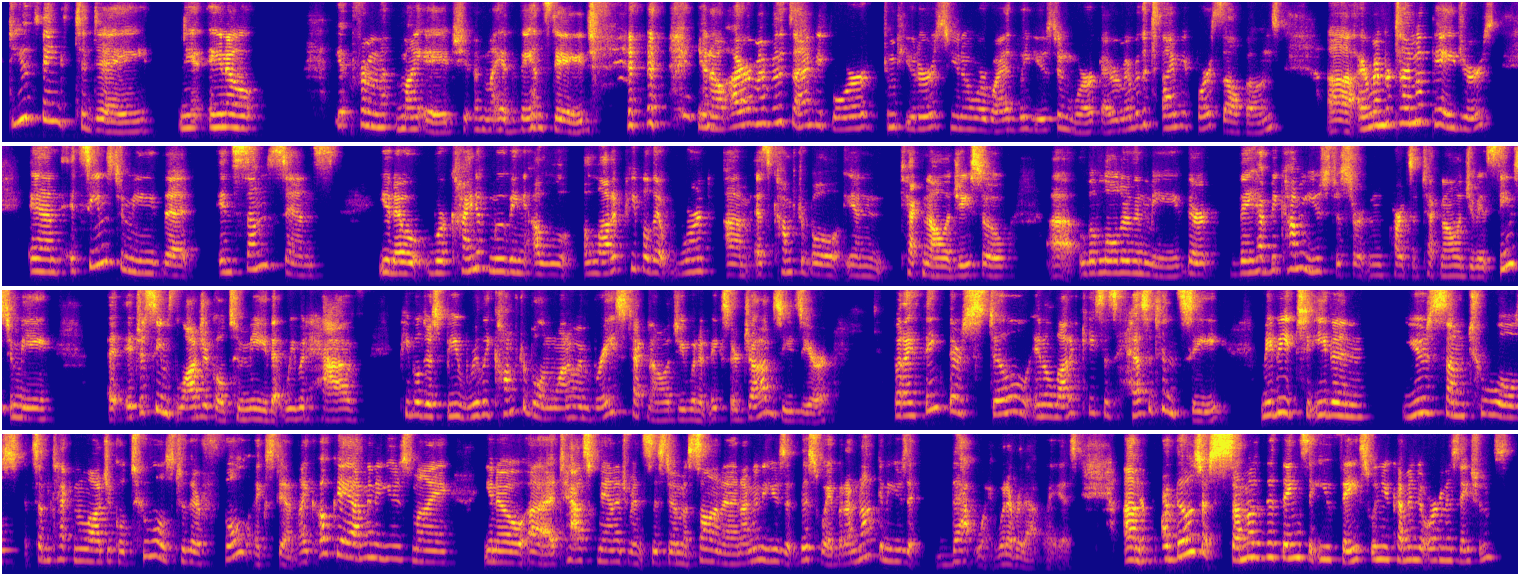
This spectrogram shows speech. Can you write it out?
Do you think today, you know, from my age, my advanced age, you know, I remember the time before computers, you know, were widely used in work. I remember the time before cell phones. Uh, I remember time of pagers. And it seems to me that in some sense, you know, we're kind of moving a, a lot of people that weren't um, as comfortable in technology. So uh, a little older than me, they're they have become used to certain parts of technology. But it seems to me, it just seems logical to me that we would have people just be really comfortable and want to embrace technology when it makes their jobs easier. But I think there's still, in a lot of cases, hesitancy, maybe to even use some tools, some technological tools to their full extent. Like, okay, I'm going to use my you know, a task management system, Asana, and I'm going to use it this way, but I'm not going to use it that way, whatever that way is. Um, yep. Are those some of the things that you face when you come into organizations?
